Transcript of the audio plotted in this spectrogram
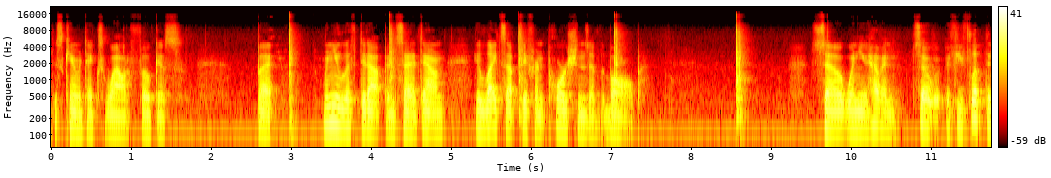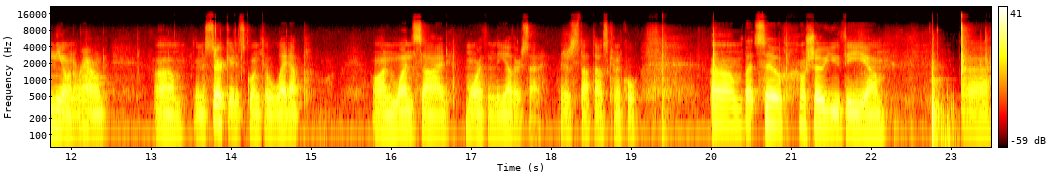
This camera takes a while to focus. But when you lift it up and set it down, it lights up different portions of the bulb. So when you have an, so if you flip the neon around um, in a circuit, it's going to light up on one side more than the other side. I just thought that was kind of cool. Um, but so I'll show you the um, uh,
